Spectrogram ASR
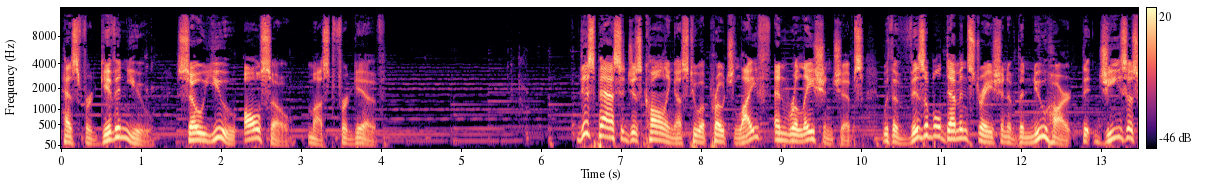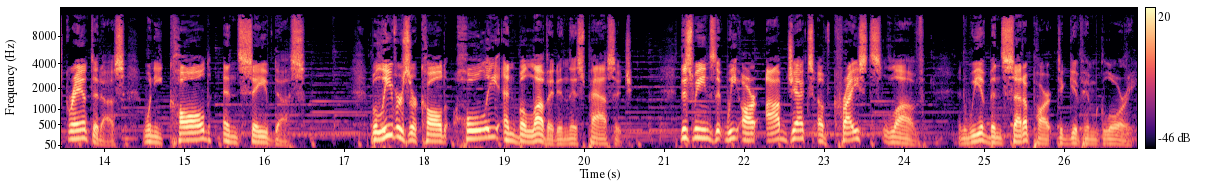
has forgiven you, so you also must forgive. This passage is calling us to approach life and relationships with a visible demonstration of the new heart that Jesus granted us when He called and saved us. Believers are called holy and beloved in this passage. This means that we are objects of Christ's love, and we have been set apart to give him glory.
